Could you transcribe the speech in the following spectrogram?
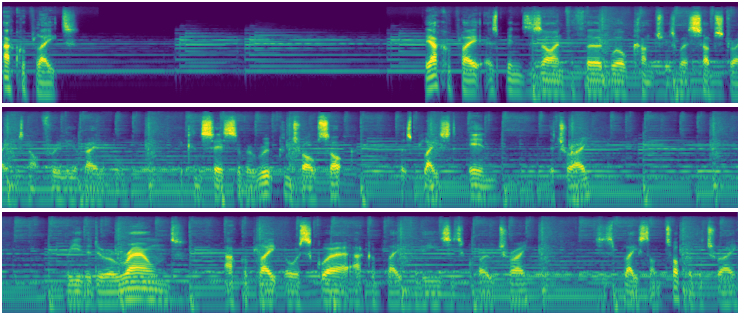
Aquaplate. The aquaplate has been designed for third world countries where substrate is not freely available. It consists of a root control sock that's placed in the tray. We either do a round aquaplate or a square aquaplate for the easy to grow tray, which is placed on top of the tray,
